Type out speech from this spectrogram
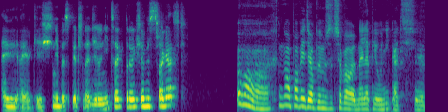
Ej, a jakieś niebezpieczne dzielnice, których się wystrzegać? Och, no powiedziałbym, że trzeba najlepiej unikać e,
